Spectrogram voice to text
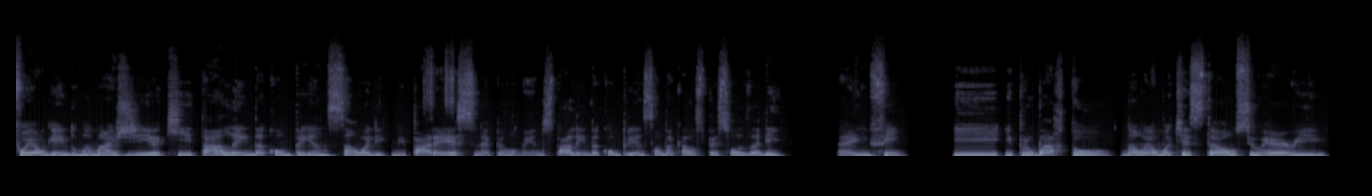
foi alguém de uma magia que está além da compreensão ali, me parece, né? Pelo menos está além da compreensão daquelas pessoas ali. Né? Enfim. E, e para o Bartô não é uma questão se o Harry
